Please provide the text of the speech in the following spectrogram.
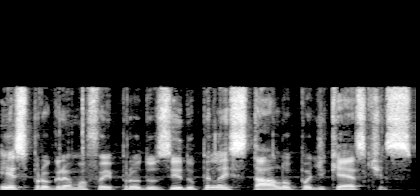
Esse programa foi produzido pela Estalo Podcasts.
